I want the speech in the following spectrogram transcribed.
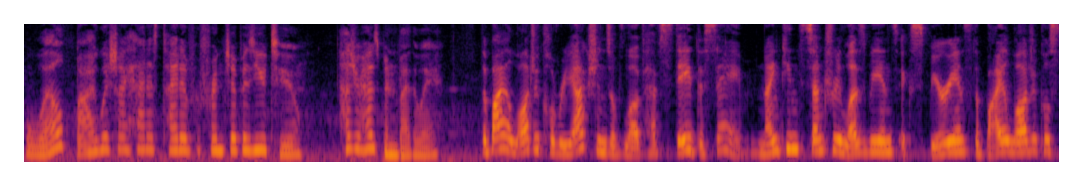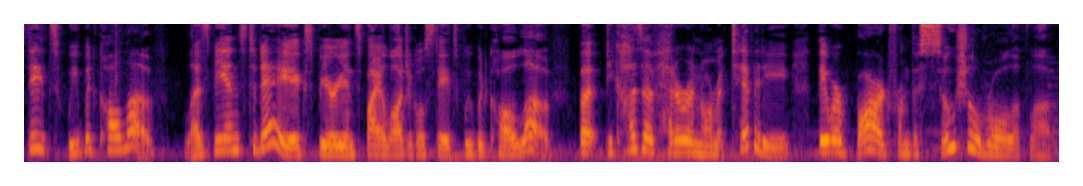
Well, I wish I had as tight of a friendship as you two. How's your husband, by the way? The biological reactions of love have stayed the same. 19th century lesbians experience the biological states we would call love. Lesbians today experience biological states we would call love. But because of heteronormativity, they were barred from the social role of love.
